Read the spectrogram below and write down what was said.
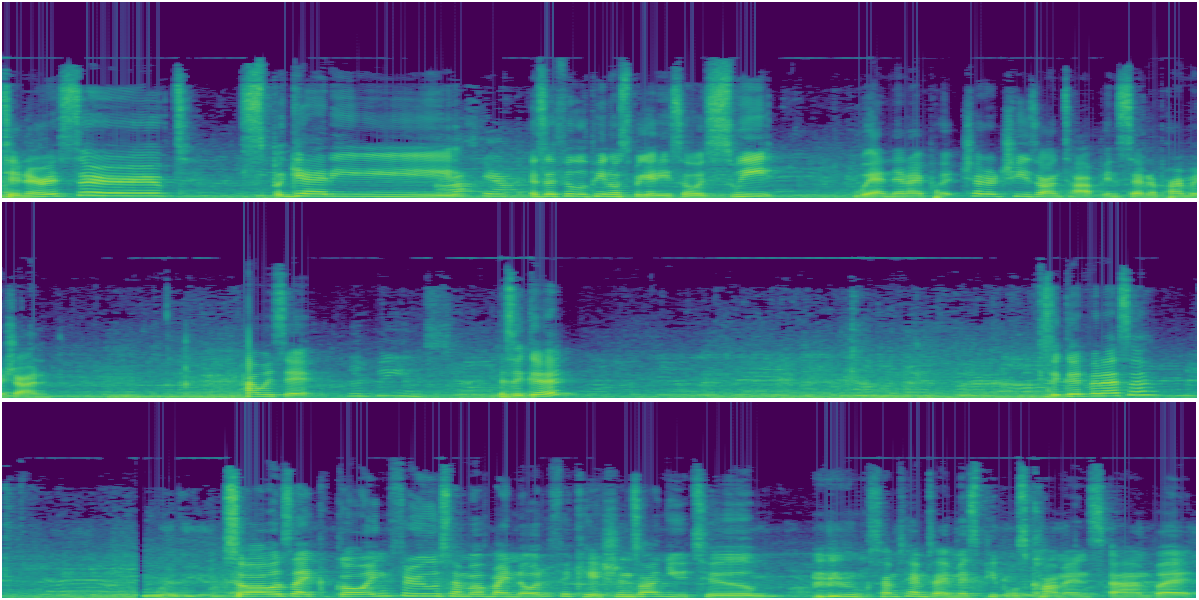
Dinner is served. Spaghetti. It's a Filipino spaghetti, so it's sweet. And then I put cheddar cheese on top instead of Parmesan. How is it? Good beans. Is it good? Is it good, Vanessa? So I was like going through some of my notifications on YouTube. Sometimes I miss people's comments, um, but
